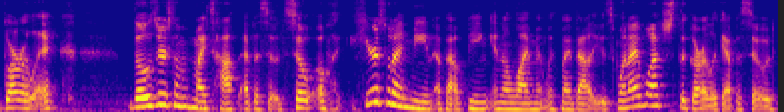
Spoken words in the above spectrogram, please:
garlic, those are some of my top episodes. So oh, here's what I mean about being in alignment with my values. When I watched the garlic episode,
